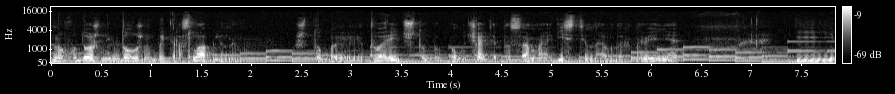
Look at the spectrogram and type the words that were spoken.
но художник должен быть расслабленным, чтобы творить, чтобы получать это самое истинное вдохновение. И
